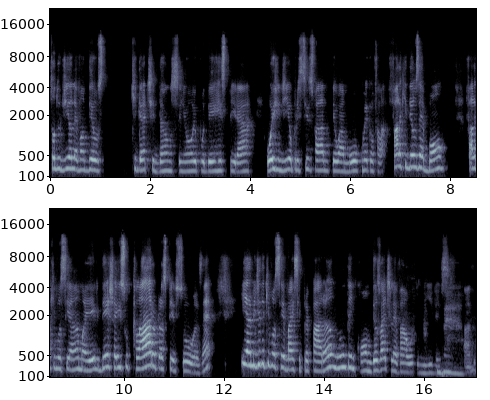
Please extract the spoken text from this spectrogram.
Todo dia eu levanto, Deus, que gratidão, Senhor, eu poder respirar. Hoje em dia eu preciso falar do teu amor. Como é que eu vou falar? Fala que Deus é bom. Fala que você ama Ele. Deixa isso claro para as pessoas, né? E à medida que você vai se preparando, não tem como. Deus vai te levar a outro nível, sabe?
